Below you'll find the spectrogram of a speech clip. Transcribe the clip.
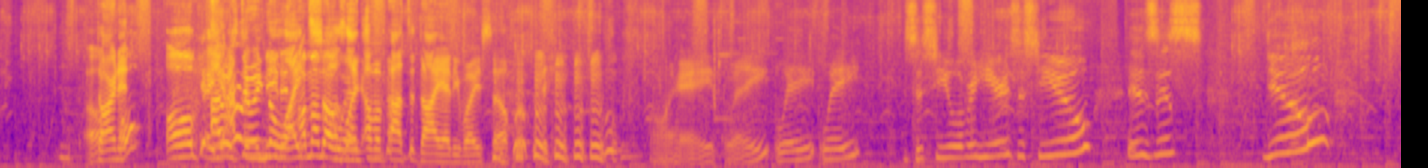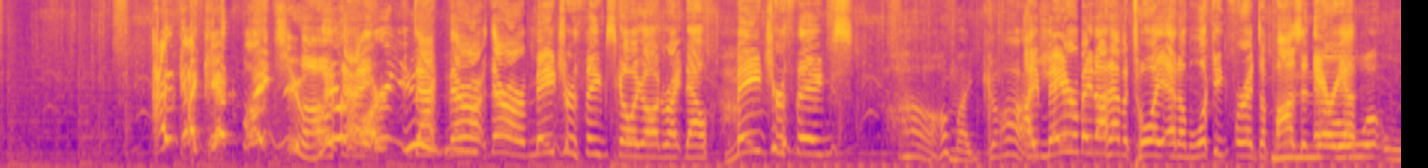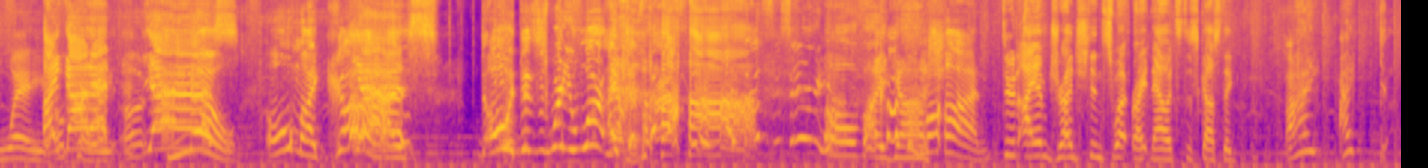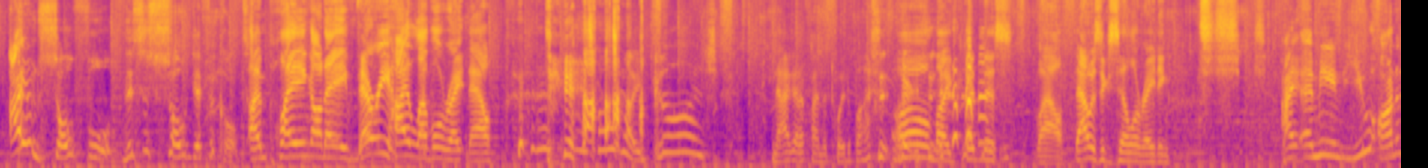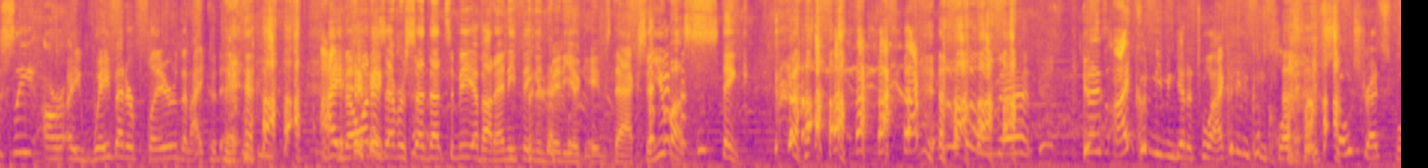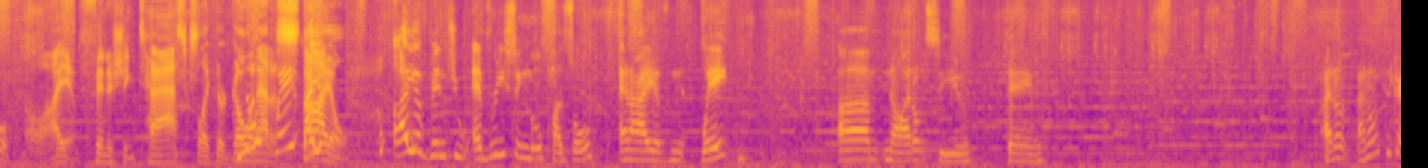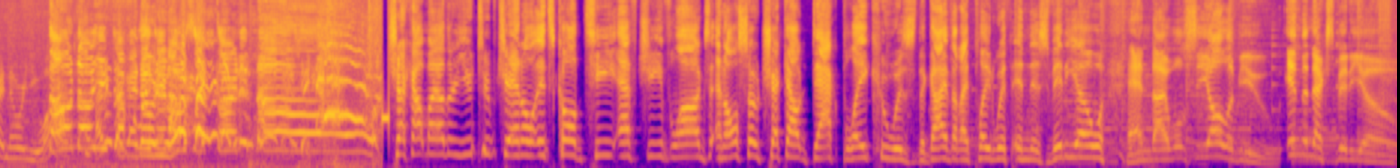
Oh, darn it. Oh, oh, okay. I yeah, was don't doing the need it. lights, I'm so I was like, I'm about to die anyway, so. Wait, wait, wait, wait. Is this you over here? Is this you? Is this you? I, I can't find you. Oh, Where Okay. are you? Dak, there are there are major things going on right now. Major things. Oh my gosh. I may or may not have a toy, and I'm looking for a deposit no area. No way. I got it! uh, Yes! No. Oh my gosh. Yes! Oh, this is where you were. I just passed this area. Oh my Come gosh. Come on. Dude, I am drenched in sweat right now. It's disgusting. I I I am so fooled. This is so difficult. I'm playing on a very high level right now. oh my gosh. Now I gotta find the toy deposit. oh my goodness. Wow, that was exhilarating. I, I mean, you honestly are a way better player than I could ever be. I, no one has ever said that to me about anything in video games, Dak, so you must stink. oh man, guys, I couldn't even get a toy. I couldn't even come close. It's so stressful. Oh, I am finishing tasks like they're going No out of style. I, I have been to every single puzzle, and I have wait. Um, no, I don't see you. Dang. I don't. I don't think I know where you are. No, no, I you think definitely I know where you I are. was like, darn it, no! check out my other YouTube channel. It's called TFG Vlogs. And also check out Dak Blake, who was the guy that I played with in this video. And I will see all of you in the next video.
